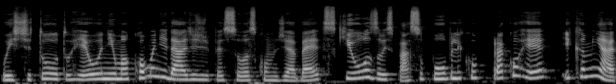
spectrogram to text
O Instituto reúne uma comunidade de pessoas com diabetes que usa o espaço público para correr e caminhar,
